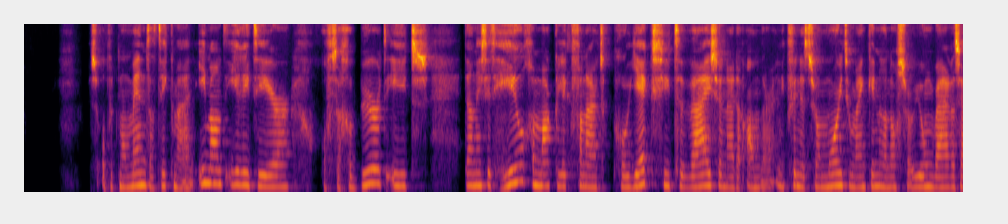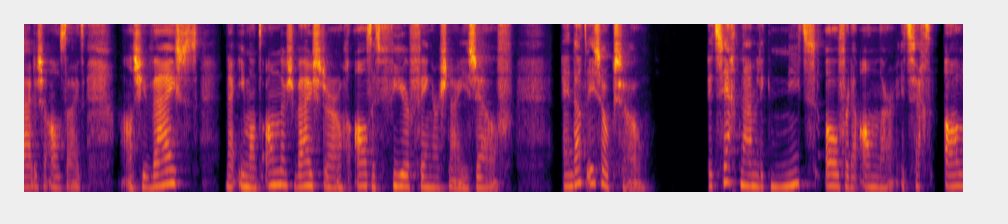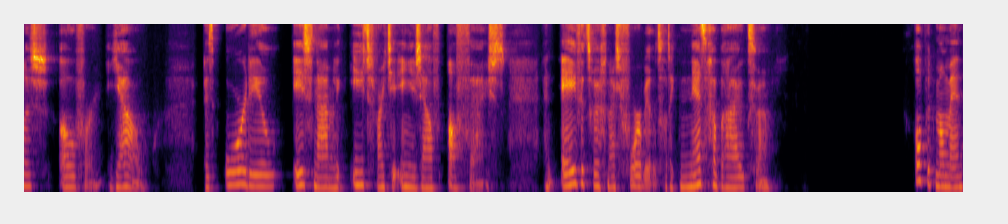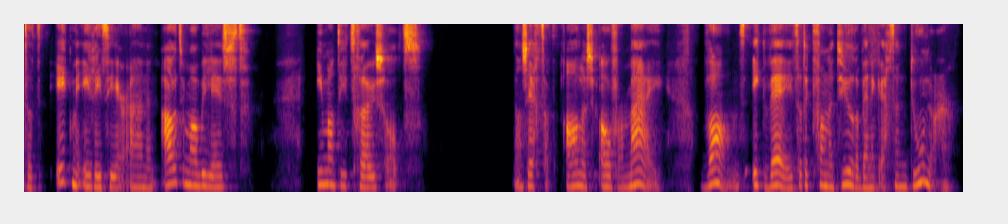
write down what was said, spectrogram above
Dus op het moment dat ik me aan iemand irriteer of er gebeurt iets, dan is het heel gemakkelijk vanuit projectie te wijzen naar de ander. En ik vind het zo mooi, toen mijn kinderen nog zo jong waren, zeiden ze altijd, als je wijst naar iemand anders, wijzen er nog altijd vier vingers naar jezelf. En dat is ook zo. Het zegt namelijk niets over de ander. Het zegt alles over jou. Het oordeel is namelijk iets wat je in jezelf afwijst. En even terug naar het voorbeeld wat ik net gebruikte. Op het moment dat ik me irriteer aan een automobilist, iemand die treuzelt, dan zegt dat alles over mij. Want ik weet dat ik van nature ben ik echt een doener.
